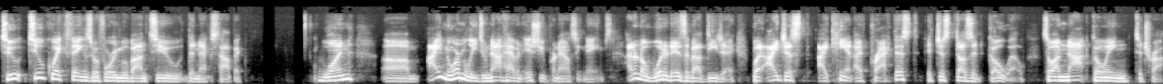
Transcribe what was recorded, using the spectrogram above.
two two quick things before we move on to the next topic. One, um, I normally do not have an issue pronouncing names. I don't know what it is about DJ, but I just I can't. I've practiced. It just doesn't go well. So I'm not going to try.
